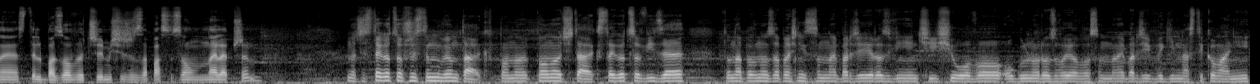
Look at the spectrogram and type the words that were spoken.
e, styl bazowy. Czy myślisz, że zapasy są najlepszym? Znaczy z tego co wszyscy mówią tak, pono, ponoć tak, z tego co widzę to na pewno zapaśnicy są najbardziej rozwinięci siłowo, ogólnorozwojowo, są najbardziej wygimnastykowani,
